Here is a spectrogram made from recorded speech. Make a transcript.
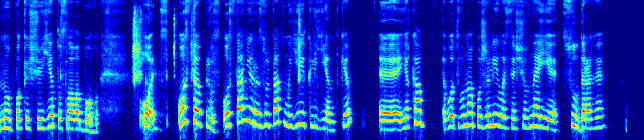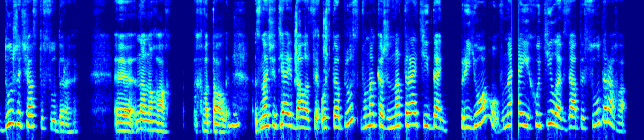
Ну, поки що є, то слава Богу. Ось, остеоплюс. Останній результат моєї клієнтки, е, яка от вона пожалілася, що в неї судороги, дуже часто судороги е, на ногах хватали. Значить, я їй дала цей остеоплюс. Вона каже, на третій день прийому в неї хотіла взяти судорога,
